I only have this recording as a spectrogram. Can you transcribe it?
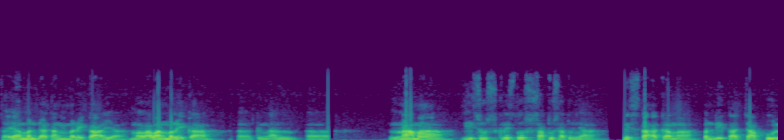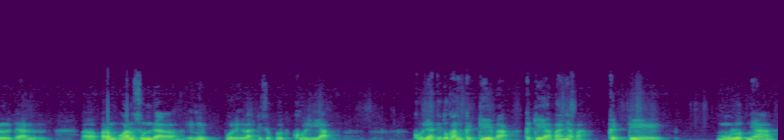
Saya mendatangi mereka ya, melawan mereka uh, dengan uh, nama Yesus Kristus satu-satunya. Nista agama, pendeta cabul dan uh, perempuan sundal ini bolehlah disebut Goliat. Goliat itu kan gede, Pak. Gede apanya, Pak? Gede mulutnya,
